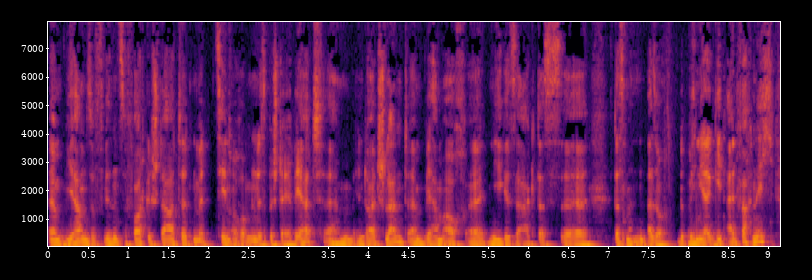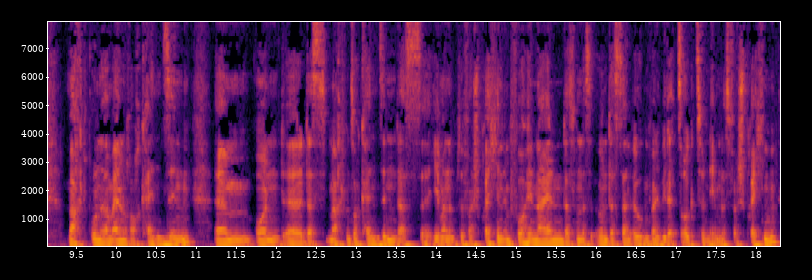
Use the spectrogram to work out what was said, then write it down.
Ähm, wir, haben so, wir sind sofort gestartet mit 10 Euro Mindestbestellwert ähm, in Deutschland. Ähm, wir haben auch äh, nie gesagt, dass, äh, dass man, also weniger geht einfach nicht, macht unserer Meinung nach auch keinen Sinn. Ähm, und äh, das macht uns auch keinen Sinn, das äh, jemandem zu versprechen im Vorhinein dass man das, und das dann irgendwann wieder zurückzunehmen, das Versprechen.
